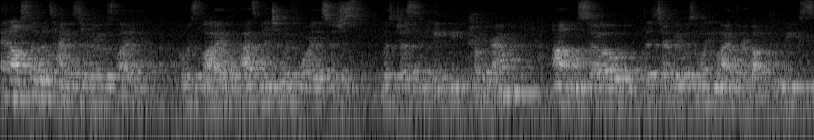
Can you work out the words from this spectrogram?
And also the time the survey was live, was live. As mentioned before, this was, was just an eight-week program. Um, so the survey was only live for about three weeks.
